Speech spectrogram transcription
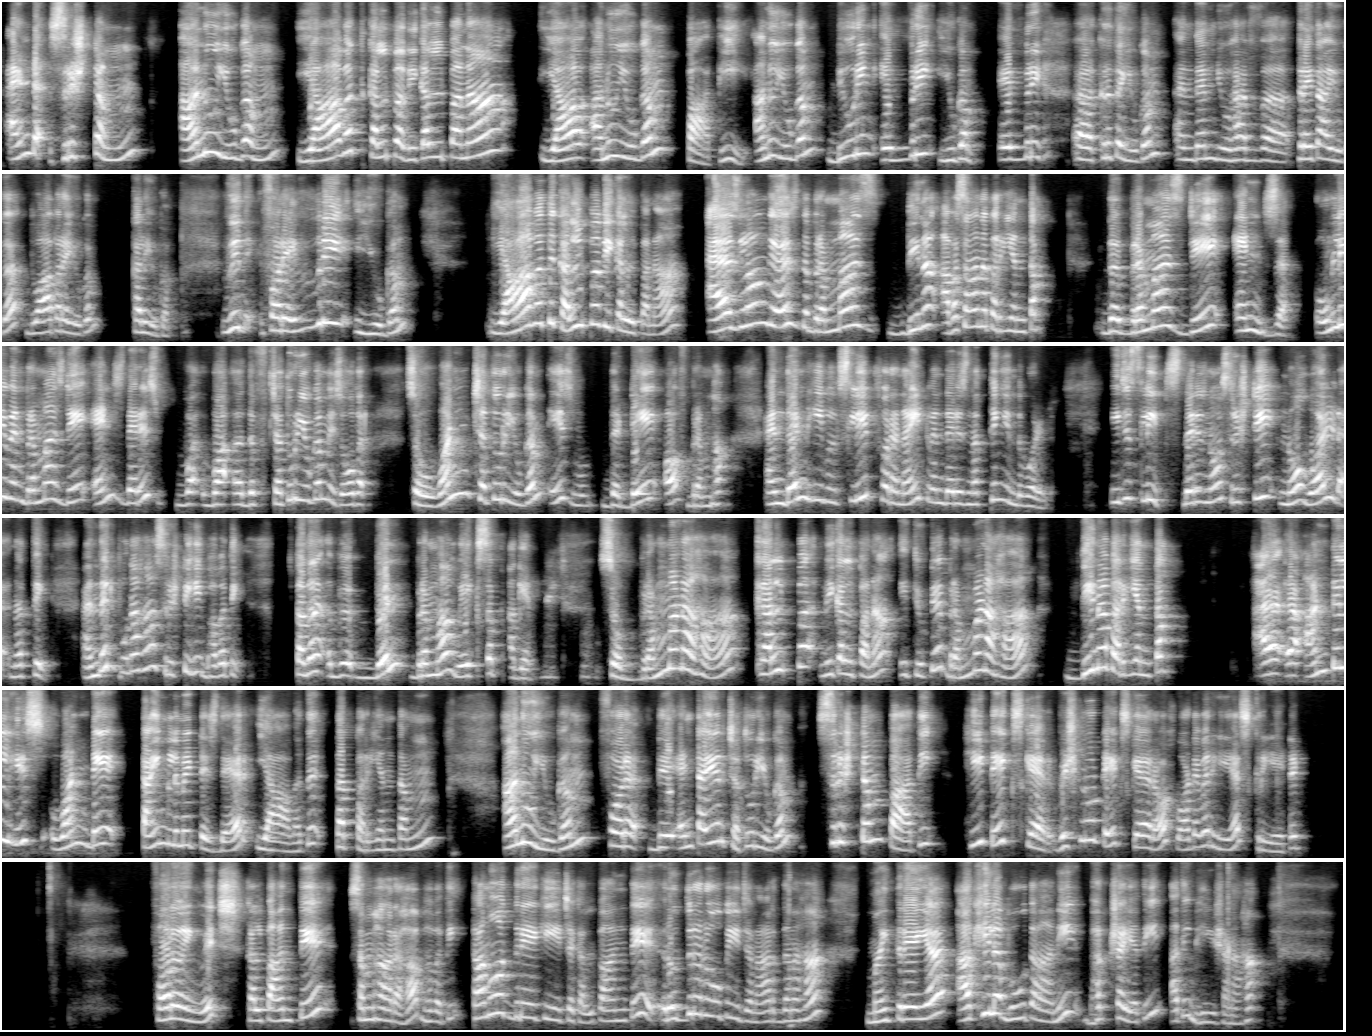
And Srishtam Anuyugam Yavat Kalpa Vikalpana yav Ya Anuyugam Pati. Anuyugam during every Yugam, every uh, Krita Yugam, and then you have uh, Treta Yuga, Dwapara Yugam, Kali Yugam with for every yugam yavat kalpa vikalpana as long as the brahma's dina avasana paryantam the brahma's day ends only when brahma's day ends there is uh, the chatur yugam is over So one Chatur Yugam is the day of Brahma. And then he will sleep for a night when there is nothing in the world. He just sleeps. There is no Srishti, no world, nothing. And then Punaha Srishtihi Bhavati. Tada, when Brahma wakes up again. So Brahmanaha Kalpa Vikalpana ityukte Brahmanaha Dina Paryantam uh, until his one day time limit is there. Yavat Tat Paryantam. Anuyugam for the entire Chaturyugam, Srishtam Pati, he takes care, Vishnu takes care of whatever he has created. Following which, Kalpante Samharaha Bhavati, Tamodreki cha Kalpante, Rudrarupi Janardanaha, Maitreya Akhila Bhutani Bhakshayati Ati Bhishanaha.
